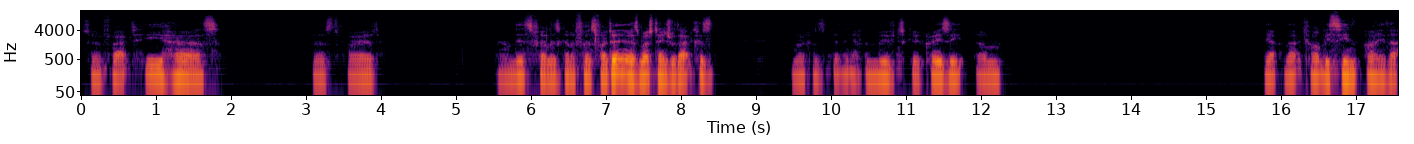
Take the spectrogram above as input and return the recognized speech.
So in fact, he has first fired, and this is going to first fire. I don't think there's much danger with that because Americans don't think have the move to go crazy. Um, yeah, that can't be seen either.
